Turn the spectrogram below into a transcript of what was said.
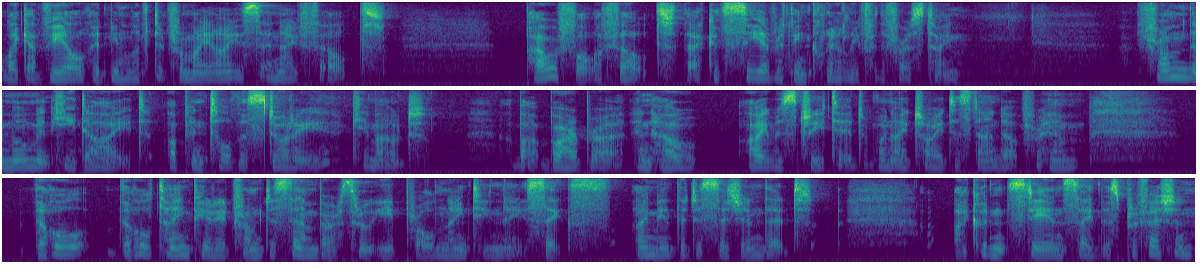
like a veil had been lifted from my eyes, and I felt powerful. I felt that I could see everything clearly for the first time. From the moment he died up until the story came out about Barbara and how I was treated when I tried to stand up for him. The whole the whole time period from December through April 1996, I made the decision that I couldn't stay inside this profession,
